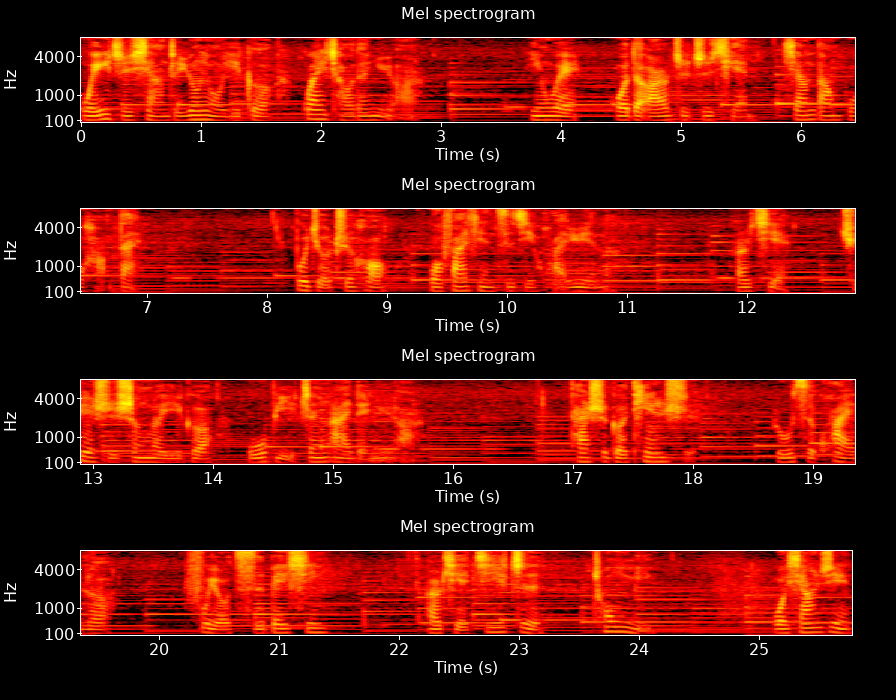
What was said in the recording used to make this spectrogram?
我一直想着拥有一个乖巧的女儿，因为我的儿子之前相当不好带。不久之后，我发现自己怀孕了，而且确实生了一个无比真爱的女儿。她是个天使，如此快乐，富有慈悲心，而且机智、聪明。我相信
